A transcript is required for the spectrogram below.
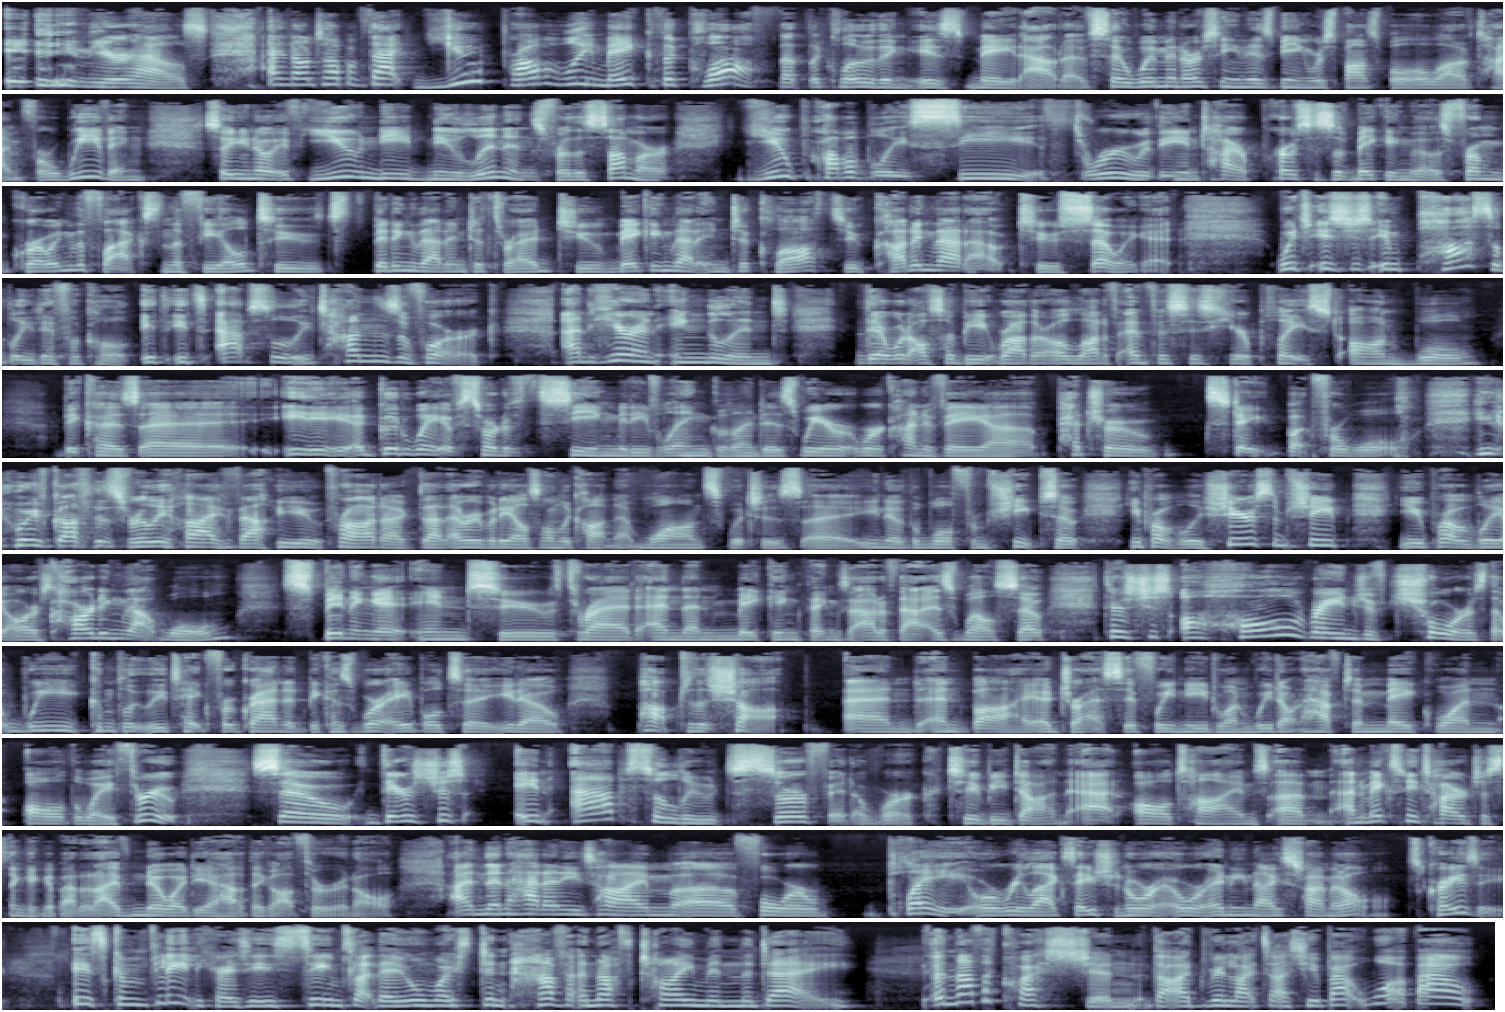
in your house. And on top of that, you probably make the cloth that the clothing is made out of. So women are seen as being responsible a lot of time for weaving. So, you know, if you need new linens for the summer, you probably see through the entire process of making those from growing the flax in the field to spinning that into thread to making that into cloth to cutting that out to sewing it which is just impossibly difficult. It, it's absolutely tons of work. And here in England, there would also be rather a lot of emphasis here placed on wool because uh, a good way of sort of seeing medieval England is we're we're kind of a uh, petro state, but for wool. You know, we've got this really high value product that everybody else on the continent wants, which is uh, you know the wool from sheep. So you probably shear some sheep. You probably are carding that wool, spinning it into thread, and then making things out of that as well. So there's just a whole range of chores that we completely take for granted because we're able to you know pop to the shop and and buy a dress if we need one. We don't have to make one all the way through. So there's just an absolute surfeit of work to be done at all times. Um, and it makes me tired just thinking about it. I have no idea how they got through it all and then had any time uh, for play or relaxation or, or any nice time at all. It's crazy. It's completely crazy. It seems like they almost didn't have enough time in the day. Another question that I'd really like to ask you about what about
